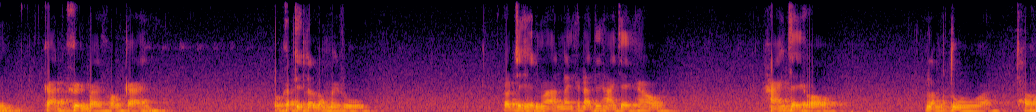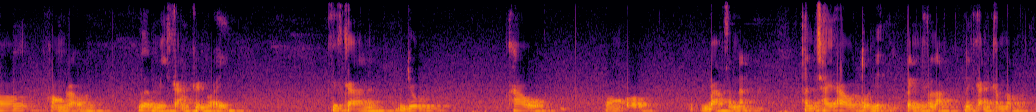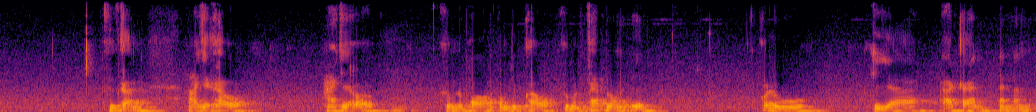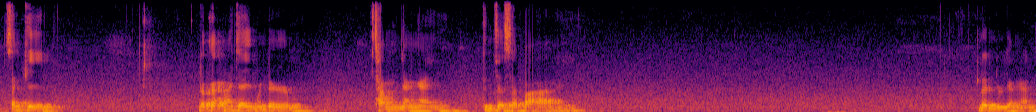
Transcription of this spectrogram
การเคลื่อนไหวของกาย ปกติเราลองไม่รู้ เราจะเห็นว่าในขณะที่หายใจเข้า หายใจออกลำตัวท้องของเราเริ่มมีการเคลื่อนไหว คือการยุบเข้าฟองออกบางสำนักท่านใช้เอาตัวนี้เป็นหลักในการกำหนด คือการหายใจเข้า หายใจออก คือมันพองแล้วก็มันยุบเข้า คือมันแฟบลงนั่นเอง ก็ดูกิยาอาการนั้นๆ สังเกต แล้วก็หายใจเหมือนเดิมทำยังไงถึงจะสบาย เล่นอยู่อย่างนั้น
